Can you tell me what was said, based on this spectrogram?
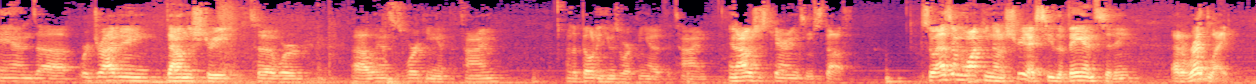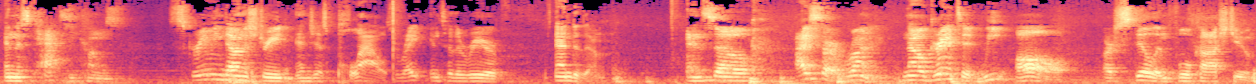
and uh, we're driving down the street to where uh, Lance was working at the time, or the building he was working at at the time, and I was just carrying some stuff. So as I'm walking down the street, I see the van sitting at a red light, and this taxi comes screaming down the street and just plows right into the rear end of them. And so I start running. Now, granted, we all are still in full costume.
